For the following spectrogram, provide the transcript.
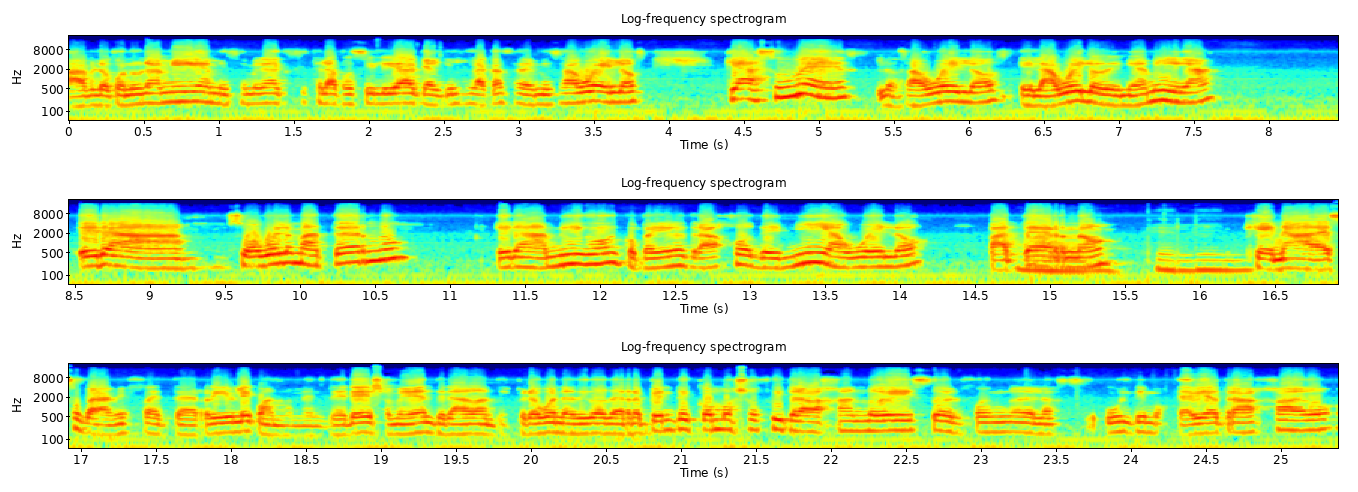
hablo con una amiga y me dice, mira, existe la posibilidad que alquiles la casa de mis abuelos, que a su vez, los abuelos, el abuelo de mi amiga, era su abuelo materno, era amigo y compañero de trabajo de mi abuelo paterno. Que nada, eso para mí fue terrible cuando me enteré, yo me había enterado antes, pero bueno, digo, de repente como yo fui trabajando eso, él fue uno de los últimos que había trabajado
